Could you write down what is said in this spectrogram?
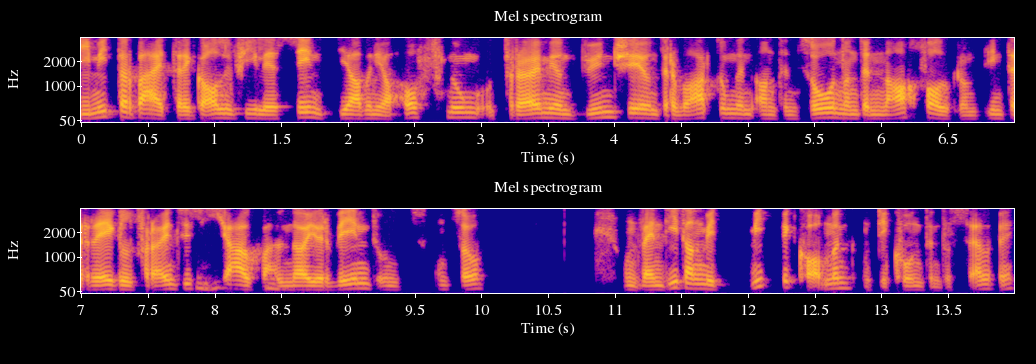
die Mitarbeiter, egal wie viele es sind, die haben ja Hoffnung und Träume und Wünsche und Erwartungen an den Sohn, an den Nachfolger. Und in der Regel freuen sie sich auch, weil neuer Wind und, und so. Und wenn die dann mit, mitbekommen, und die Kunden dasselbe,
